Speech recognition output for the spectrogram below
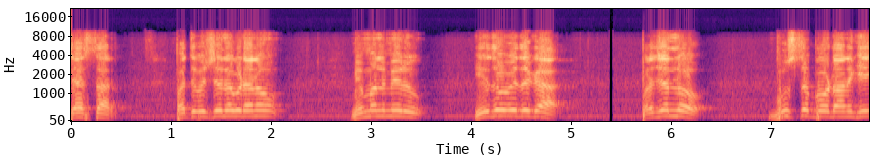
చేస్తారు. ప్రతి విషయంలో కూడాను మిమ్మల్ని మీరు ఏదో విధంగా ప్రజల్లో బూస్టప్ అవడానికి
